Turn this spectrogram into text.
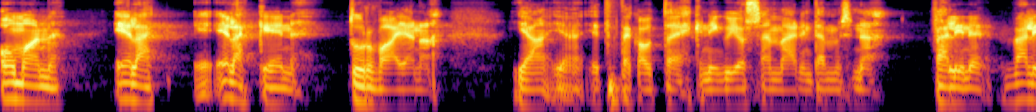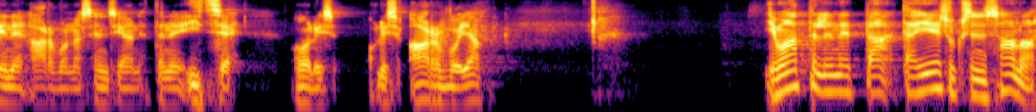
oman elä, eläkkeen turvaajana ja, ja, ja tätä kautta ehkä niin kuin jossain määrin tämmöisenä väline, välinearvona sen sijaan, että ne itse olisi, olisi arvoja. Ja mä ajattelen, että tämä Jeesuksen sana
